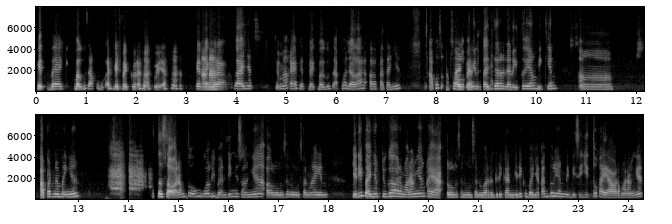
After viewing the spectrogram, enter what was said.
feedback bagus aku bukan feedback kurang aku ya feedback -huh. kurang aku banyak cuma kayak feedback bagus aku adalah uh, katanya aku selalu pengen belajar dan itu yang bikin uh, apa namanya seseorang tuh unggul dibanding misalnya lulusan-lulusan uh, lain. Jadi banyak juga orang-orang yang kayak lulusan-lulusan luar negeri kan. Jadi kebanyakan tuh yang di BCG tuh kayak orang-orangnya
